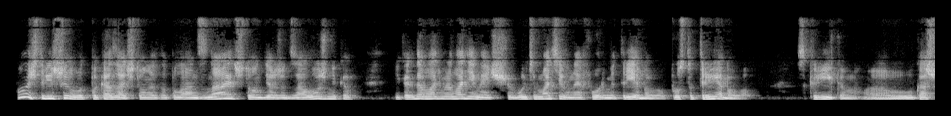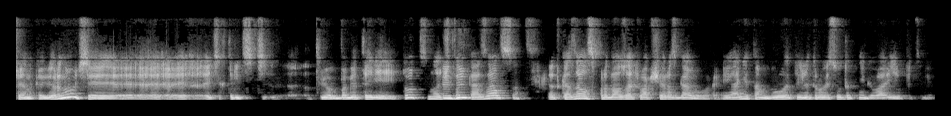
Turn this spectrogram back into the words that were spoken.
Он, значит, решил вот показать, что он этот план знает, что он держит заложников. И когда Владимир Владимирович в ультимативной форме требовал, просто требовал с криком э, Лукашенко вернуть э, э, этих 30, трех богатырей. Тот, значит, угу. отказался, отказался продолжать вообще разговоры. И они там двое или трое суток не говорили по телефону.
